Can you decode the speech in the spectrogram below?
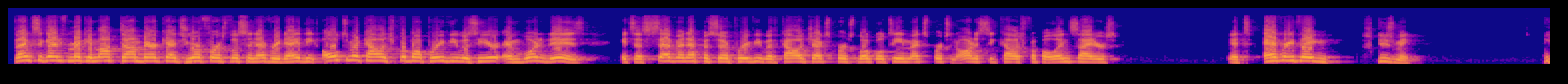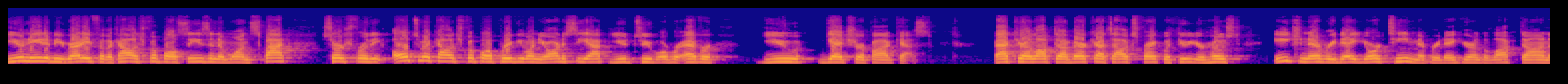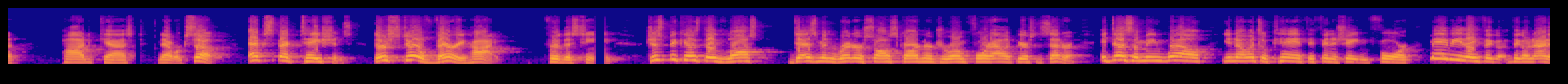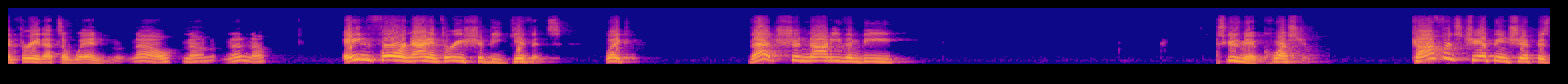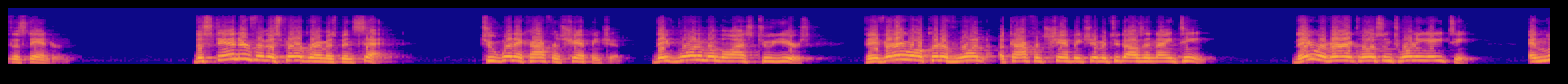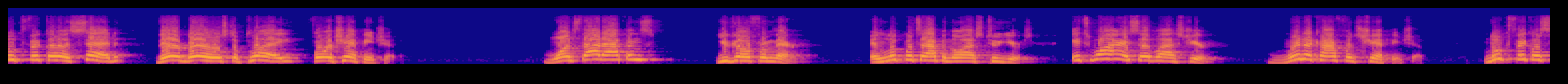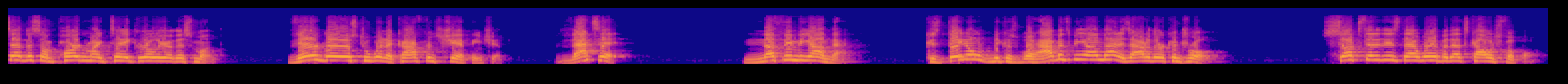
Thanks again for making Locked On Bearcats your first listen every day. The ultimate college football preview is here, and what it is, it's a seven episode preview with college experts, local team experts, and Audacy college football insiders. It's everything, excuse me, you need to be ready for the college football season in one spot. Search for the ultimate college football preview on your Audacy app, YouTube, or wherever you get your podcast. Back here on Locked On Bearcats, Alex Frank with you, your host each and every day, your team every day here on the Locked On Podcast Network. So, expectations, they're still very high for this team. Just because they lost Desmond Ridder, Sauce Gardner, Jerome Ford, Alec Pierce, etc. It doesn't mean, well, you know, it's okay if they finish eight and four. Maybe they, they, they go nine and three. That's a win. No, no, no, no. Eight and four, nine and three should be givens. Like, that should not even be excuse me, a question. Conference championship is the standard. The standard for this program has been set to win a conference championship. They've won one the last two years. They very well could have won a conference championship in 2019. They were very close in 2018. And Luke Fickell has said their goal is to play for a championship. Once that happens, you go from there. And look what's happened the last two years. It's why I said last year win a conference championship. Luke Fickell said this on Pardon My Take earlier this month. Their goal is to win a conference championship. That's it. Nothing beyond that. Because they don't, because what happens beyond that is out of their control. Sucks that it is that way, but that's college football.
